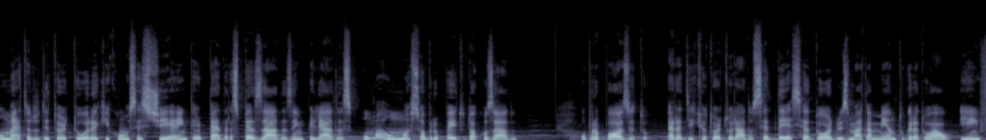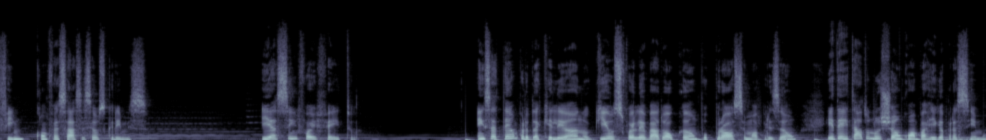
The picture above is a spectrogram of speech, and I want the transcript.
um método de tortura que consistia em ter pedras pesadas empilhadas uma a uma sobre o peito do acusado. O propósito era de que o torturado cedesse à dor do esmagamento gradual e, enfim, confessasse seus crimes. E assim foi feito. Em setembro daquele ano, Gilles foi levado ao campo próximo à prisão e deitado no chão com a barriga para cima.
